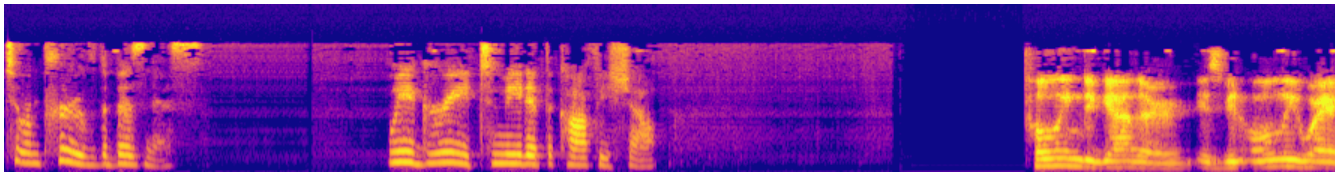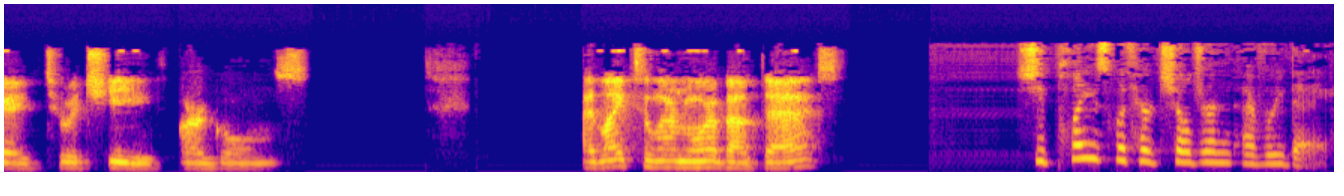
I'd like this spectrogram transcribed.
to improve the business. We agreed to meet at the coffee shop. Pulling together is the only way to achieve our goals. I'd like to learn more about that. She plays with her children every day.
